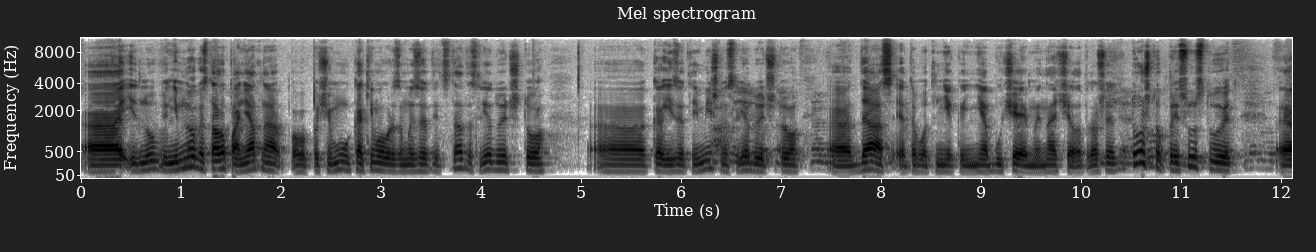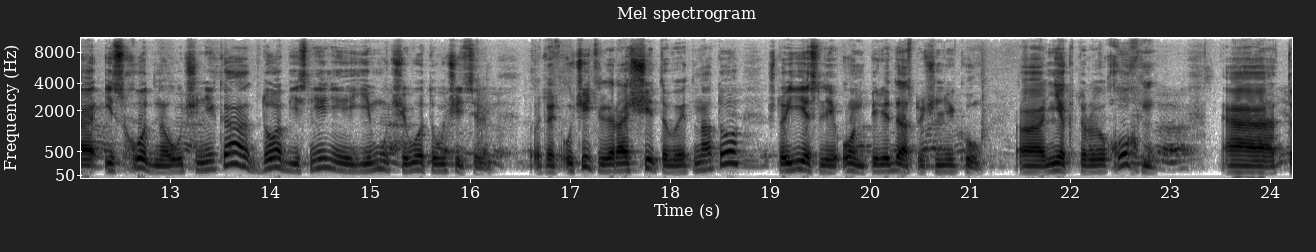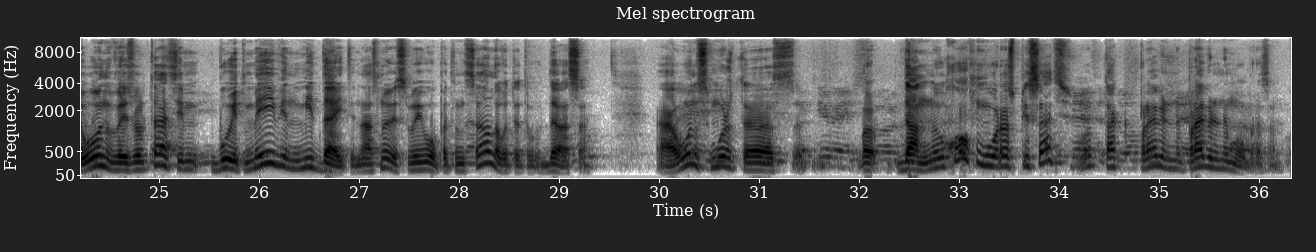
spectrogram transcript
А, и ну, немного стало понятно, почему, каким образом из этой цитаты следует, что э, как из этой Мишны следует, что э, дас это вот некое необучаемое начало, потому что это то, что присутствует исходно у ученика до объяснения ему чего-то учителем. То есть учитель рассчитывает на то, что если он передаст ученику э, некоторую хохму, э, то он в результате будет мейвин мидайте на основе своего потенциала, вот этого даса, он сможет э, данную хохму расписать вот так правильно, правильным образом.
